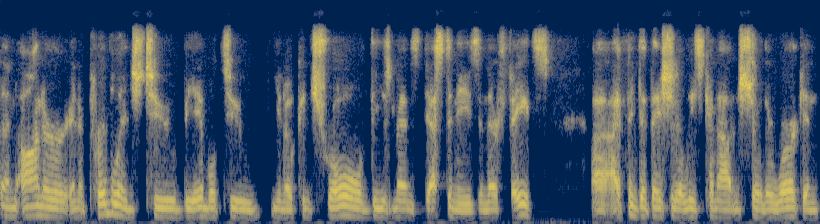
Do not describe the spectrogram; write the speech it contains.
an honor and a privilege to be able to you know control these men's destinies and their fates. Uh, I think that they should at least come out and show their work and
